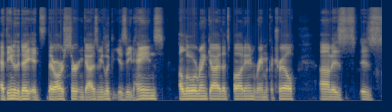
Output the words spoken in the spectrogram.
at the end of the day, it's there are certain guys. I mean, look at Yazeed Haynes, a lower ranked guy that's bought in. Raymond Cottrell um, is is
